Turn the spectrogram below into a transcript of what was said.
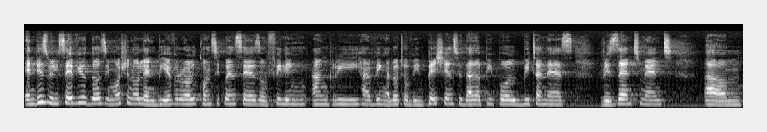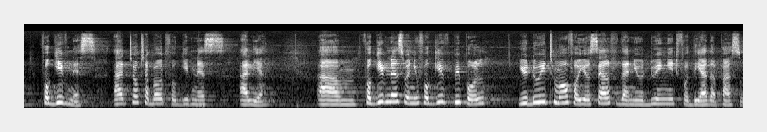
and this will save you those emotional and behavioral consequences of feeling angry, having a lot of impatience with other people, bitterness, resentment, um, forgiveness. I talked about forgiveness earlier. Um, forgiveness, when you forgive people, you do it more for yourself than you're doing it for the other person.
